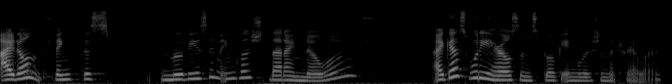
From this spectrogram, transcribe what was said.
I don't think this movie is in English that I know of. I guess Woody Harrelson spoke English in the trailer.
